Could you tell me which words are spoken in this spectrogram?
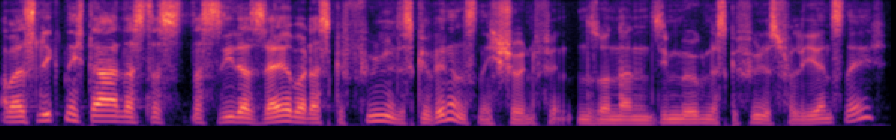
Aber es liegt nicht daran, dass, das, dass sie das selber das Gefühl des Gewinnens nicht schön finden, sondern sie mögen das Gefühl des Verlierens nicht.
